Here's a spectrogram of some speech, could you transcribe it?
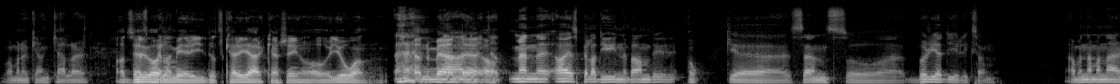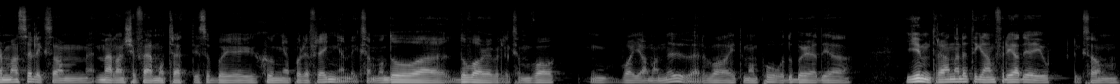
vad man nu kan kalla det. Ja, Så du har nog mer idrottskarriär kanske än jag och Johan. Men, men ja, eh, ja. jag. men eh, ja, jag spelade ju innebandy och eh, sen så började ju liksom, ja men när man närmar sig liksom mellan 25 och 30 så började jag ju sjunga på refrängen liksom. Och då, eh, då var det väl liksom, vad, vad gör man nu? Eller vad hittar man på? Och då började jag gymträna lite grann, för det hade jag gjort liksom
